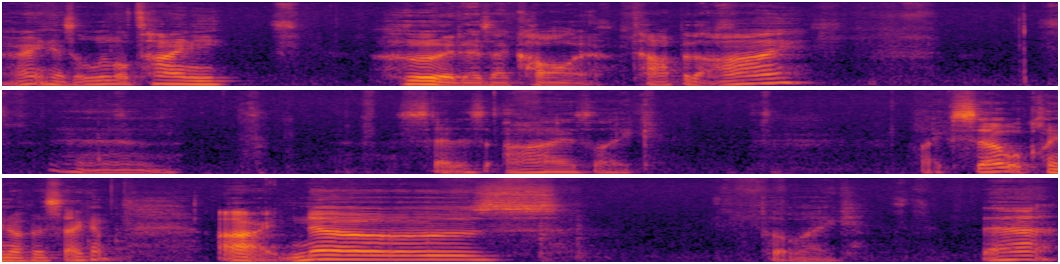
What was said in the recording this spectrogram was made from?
All right, has a little tiny hood, as I call it, top of the eye. And set his eyes like, like so. We'll clean up in a second. All right, nose, put like that.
